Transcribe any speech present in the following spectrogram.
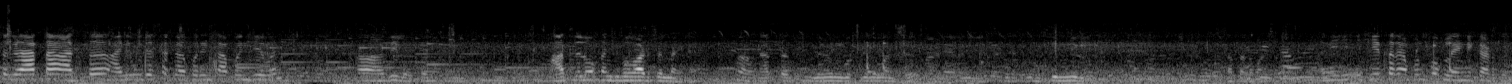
सगळं आता आजचं आणि उद्या सकाळपर्यंत आपण जेवण दिलं. त्यांचं आतल्या लोकांची भाऊ अडचण नाही. आता नवीन गुंतलेली माणसं तीन निघली. सात आठ माणसं. आणि हे- तर आपण पोकलाईनने काढतो.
